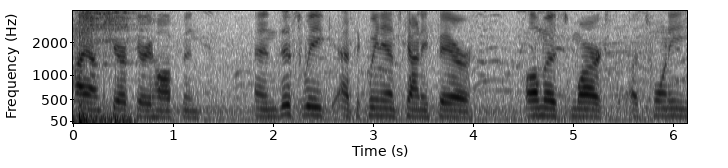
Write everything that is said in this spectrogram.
Hi, I'm Sheriff Gary Hoffman, and this week at the Queen Anne's County Fair almost marks a 20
